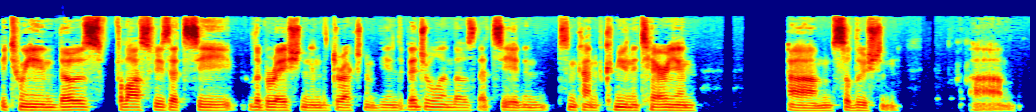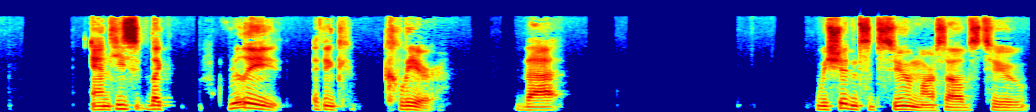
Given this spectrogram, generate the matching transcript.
between those philosophies that see liberation in the direction of the individual and those that see it in some kind of communitarian um, solution. Um, and he's like really, I think, clear that we shouldn't subsume ourselves to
